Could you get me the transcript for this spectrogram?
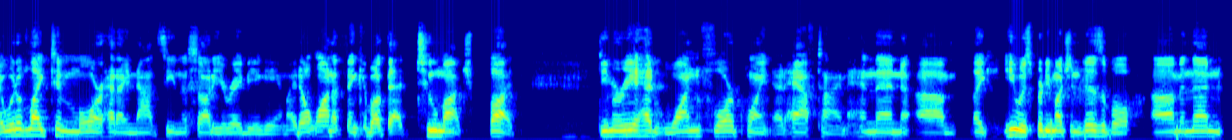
I would have liked him more had I not seen the Saudi Arabia game. I don't want to think about that too much, but Di Maria had one floor point at halftime, and then um, like he was pretty much invisible. Um, and then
